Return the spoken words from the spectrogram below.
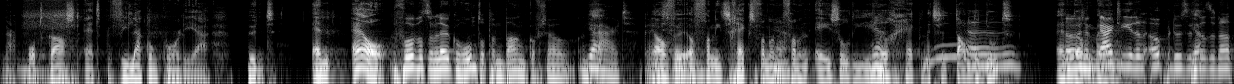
naar podcast.villaconcordia.nl. Bijvoorbeeld een leuke hond op een bank of zo. Een Ja. kaart. Kan Ja, of, van iets geks, van een, Ja. van een ezel die Ja. heel gek met zijn tanden doet. En Zo, dan Zo'n met kaart een- die je dan open doet en Ja. dat er dan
